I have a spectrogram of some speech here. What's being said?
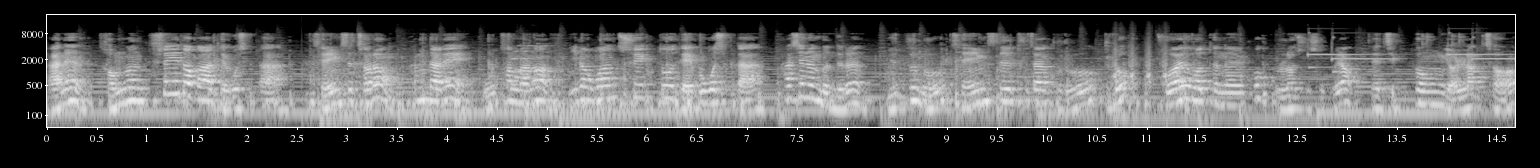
나는 전문 트레이더가 되고 싶다. 제임스처럼 한 달에 5천만 원, 1억 원 수익도 내보고 싶다 하시는 분들은 유튜브 제임스 투자 그룹 구독, 좋아요 버튼을 꼭 눌러주시고요. 제 직통 연락처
